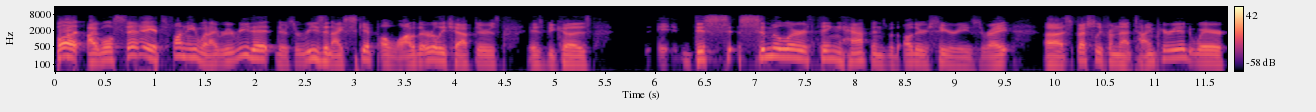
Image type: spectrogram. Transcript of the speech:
but I will say it's funny when I reread it. There's a reason I skip a lot of the early chapters is because it, this similar thing happens with other series, right? Uh, especially from that time period where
